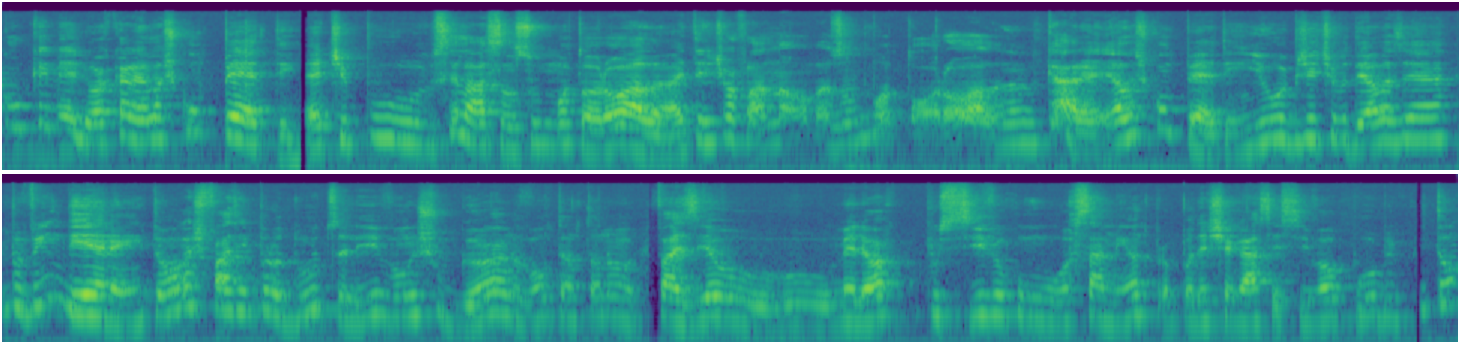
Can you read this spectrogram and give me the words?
qual que é melhor? Cara, elas competem. É tipo, sei lá, Samsung Motorola. Aí tem gente que vai falar, não, mas o Motorola. Não. Cara, elas competem. E o objetivo delas é tipo, vender, né? Então elas fazem produtos ali, vão enxugando, vão tentando fazer o o melhor possível com o orçamento para poder chegar acessível ao público. Então,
